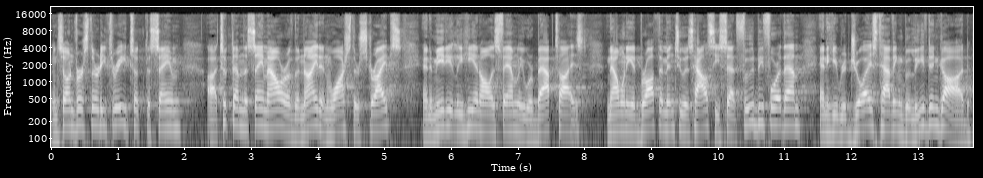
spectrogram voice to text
And so in verse 33, he took, the same, uh, took them the same hour of the night and washed their stripes, and immediately he and all his family were baptized. Now, when he had brought them into his house, he set food before them, and he rejoiced, having believed in God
